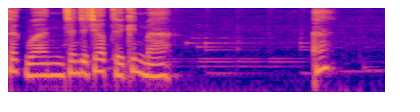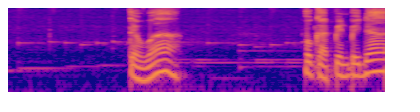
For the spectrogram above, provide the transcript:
สักวันฉันจะชอบเธอขึ้นมาอะแต่ว่า โอกาสเป็นไปได้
